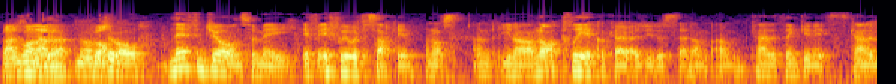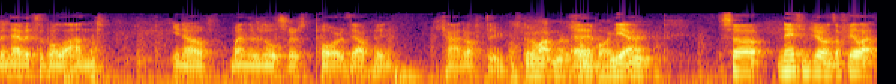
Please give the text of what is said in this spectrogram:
Right, go on, Adam. no, Go I'm on. too old. Nathan Jones for me, if if we were to sack him, I'm not, s- I'm, you know, I'm not a clear cookout as you just said. I'm I'm kind of thinking it's kind of inevitable, and you know, when the results are as poor as they have been, you kind of have to. It's going to happen at some Um, point. yeah. So Nathan Jones, I feel like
